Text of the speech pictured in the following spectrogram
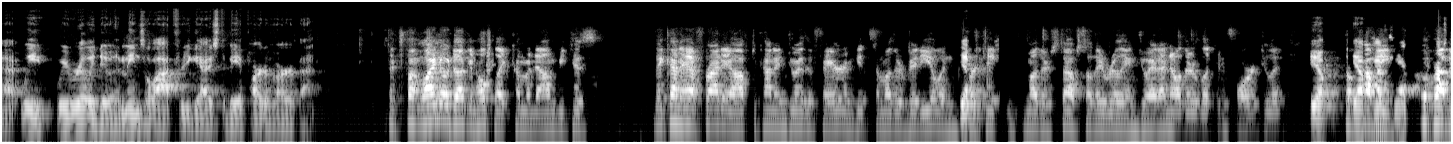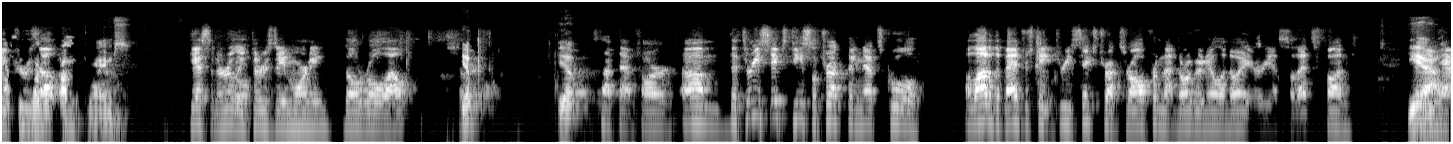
uh, we we really do. It means a lot for you guys to be a part of our event. It's fun. Well, I know Doug and Hope like coming down because they kind of have Friday off to kind of enjoy the fair and get some other video and Yep. partake in some other stuff. So they really enjoy it. I know they're looking forward to it. Yep. They'll yep. probably, they'll probably cruise out. couple times. Yes, an early Cool. Thursday morning they'll roll out. So Yep. Yep. It's not that far. Um, the three six diesel truck thing, that's cool. A lot of the Badger State three six trucks are all from that northern Illinois area, so that's fun. Yeah, You have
